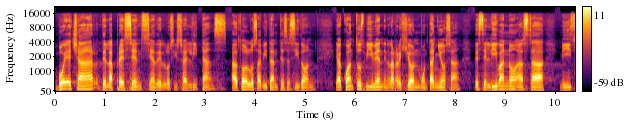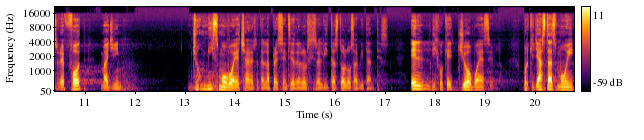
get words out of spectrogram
voy a echar de la presencia de los israelitas a todos los habitantes de Sidón y a cuantos viven en la región montañosa, desde Líbano hasta Misrefot Majin yo mismo voy a echar de la presencia de los israelitas todos los habitantes. Él dijo que yo voy a hacerlo, porque ya estás muy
